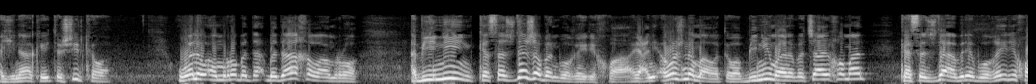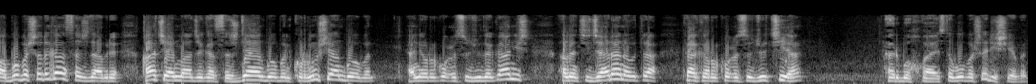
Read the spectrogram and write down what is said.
أجناكي تشيركوا ولو أمره بداخل وأمره أبينين كسجدة جبن بو غير خوا يعني أوجنا ما وتوا. بيني ما أنا بتشاي خمان كسجدة أبري بو غير خوا بو بشر كان سجدة أبري. قاتشان ما جا سجدان بو بن كرنوشان بو بن. يعني ركوع السجود كانش ألا تجارنا وترى كاك ركوع السجود شيا؟ هر بو خواست بو بشري شيبن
